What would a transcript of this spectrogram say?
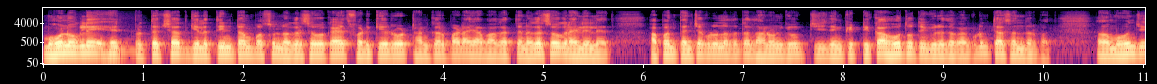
मोहन ओगले हे प्रत्यक्षात गेल्या तीन टर्मपासून नगरसेवक आहेत. फडके रोड ठाणकरपाडा या भागात ते नगरसेवक राहिलेले आहेत. आपण त्यांच्याकडूनच आता जाणून घेऊ जी नेमकी टीका होत होती विरोधकांकडून त्या संदर्भात. मोहनजी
